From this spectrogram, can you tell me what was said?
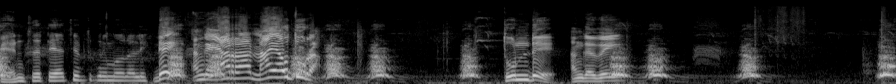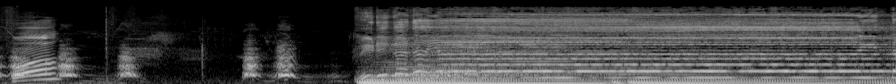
பேண்ட் சட்டையாச்சும் எடுத்துக்கிறேன் முதலாளி. டேய் அங்க யாரா நாய் அவுத்து விடுறா. துண்டு அங்க வெய் விடுகதையா இந்த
